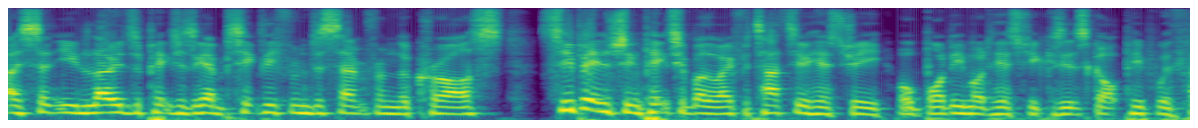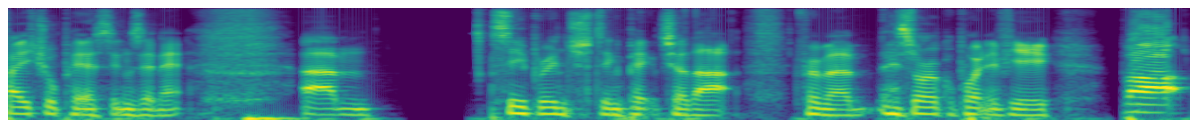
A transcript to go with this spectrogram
I sent you loads of pictures again, particularly from Descent from the Cross. Super interesting picture, by the way, for tattoo history or body mod history because it's got people with facial piercings in it. Um, super interesting picture that from a historical point of view. But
